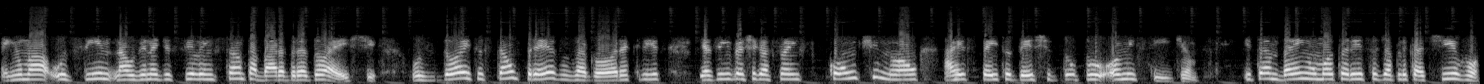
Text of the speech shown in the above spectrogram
em uma usina, na usina de Silo em Santa Bárbara do Oeste. Os dois estão presos agora, Cris, e as investigações continuam a respeito deste duplo homicídio e também um motorista de aplicativo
